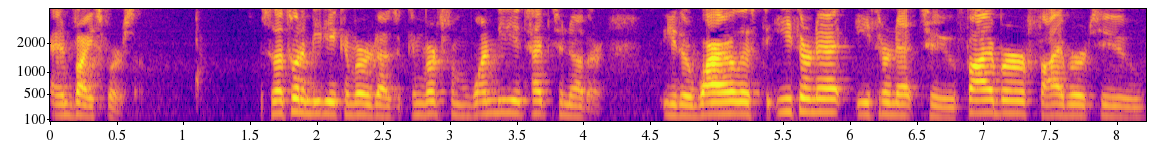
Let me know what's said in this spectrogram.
and vice versa. So that's what a media converter does. It converts from one media type to another either wireless to Ethernet, Ethernet to fiber, fiber to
